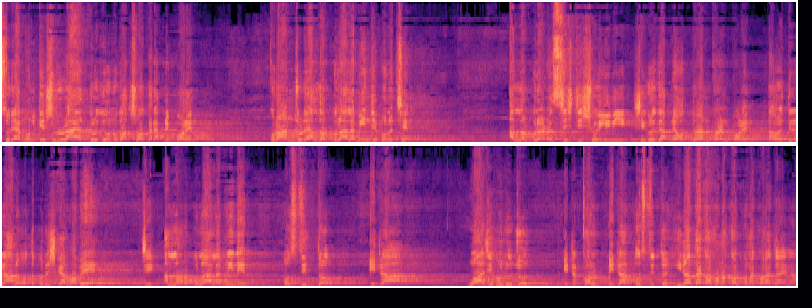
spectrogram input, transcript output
সুরে মুলকে শুরুর আয়াতগুলো যদি অনুবাদ সহকারে আপনি পড়েন, কোরআন জুড়ে আল্লাহ রব্বুল আলমিন যে বলেছেন আল্লাহ আলমের সৃষ্টি শৈলী নিয়ে সেগুলো যদি আপনি অধ্যয়ন করেন, পড়েন, তাহলে দিনের আলো মতো পরিষ্কার হবে যে আল্লাহ রব্বুল আলমিনের অস্তিত্ব এটা ওয়াজিবুল উজুদ এটা কল্প, এটার অস্তিত্বহীনতা কখনো কল্পনা করা যায় না।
